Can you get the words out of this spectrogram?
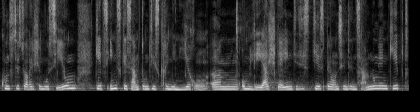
Kunsthistorische Museum, geht es insgesamt um Diskriminierung, ähm, um Leerstellen, die es, die es bei uns in den Sammlungen gibt.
